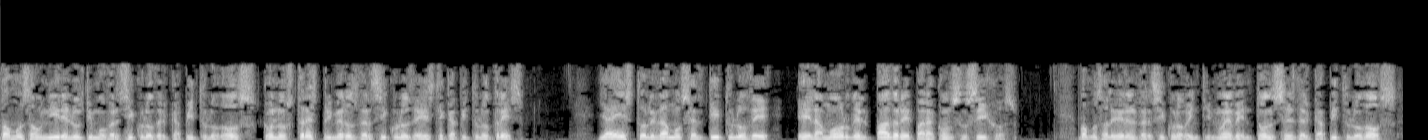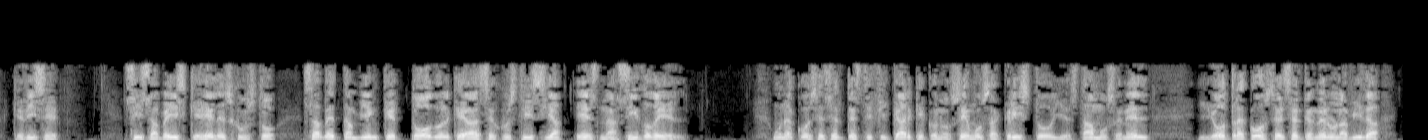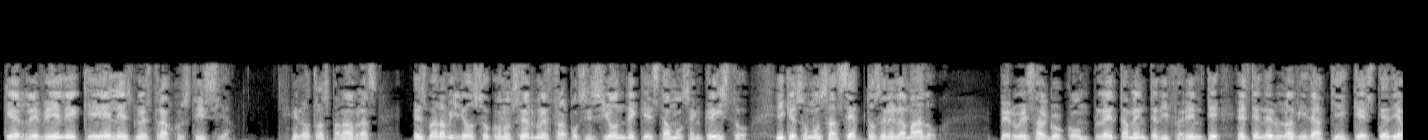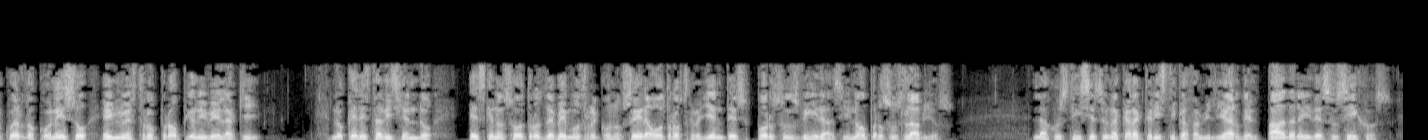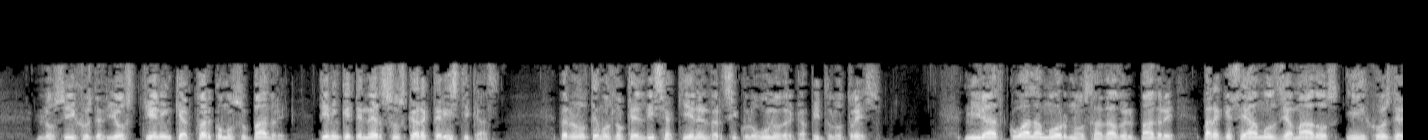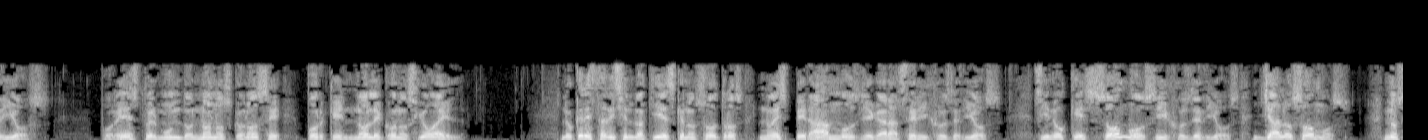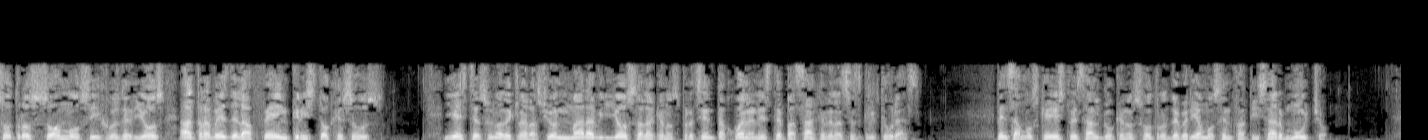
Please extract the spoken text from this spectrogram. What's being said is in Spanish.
Vamos a unir el último versículo del capítulo dos con los tres primeros versículos de este capítulo tres. Y a esto le damos el título de El amor del Padre para con sus hijos. Vamos a leer el versículo 29 entonces del capítulo dos, que dice, Si sabéis que Él es justo, sabed también que todo el que hace justicia es nacido de Él. Una cosa es el testificar que conocemos a Cristo y estamos en Él, y otra cosa es el tener una vida que revele que Él es nuestra justicia. En otras palabras, es maravilloso conocer nuestra posición de que estamos en Cristo y que somos aceptos en el amado, pero es algo completamente diferente el tener una vida aquí que esté de acuerdo con eso en nuestro propio nivel aquí. Lo que él está diciendo es que nosotros debemos reconocer a otros creyentes por sus vidas y no por sus labios. La justicia es una característica familiar del Padre y de sus hijos. Los hijos de Dios tienen que actuar como su Padre, tienen que tener sus características. Pero notemos lo que él dice aquí en el versículo uno del capítulo tres. Mirad cuál amor nos ha dado el Padre para que seamos llamados hijos de Dios. Por esto el mundo no nos conoce, porque no le conoció a Él. Lo que Él está diciendo aquí es que nosotros no esperamos llegar a ser hijos de Dios, sino que somos hijos de Dios, ya lo somos. Nosotros somos hijos de Dios a través de la fe en Cristo Jesús. Y esta es una declaración maravillosa la que nos presenta Juan en este pasaje de las Escrituras. Pensamos que esto es algo que nosotros deberíamos enfatizar mucho.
